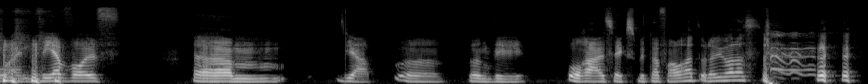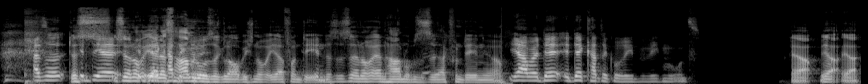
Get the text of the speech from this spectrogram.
wo ein Werwolf, ähm, ja, äh, irgendwie Oralsex mit einer Frau hat, oder wie war das? also das der, ist ja noch eher das Kategorie. harmlose, glaube ich, noch eher von denen. Das ist ja noch eher ein harmloses Werk von denen, ja. Ja, aber der, in der Kategorie bewegen wir uns. Ja, ja, ja.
